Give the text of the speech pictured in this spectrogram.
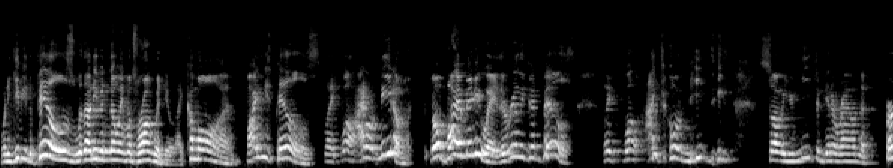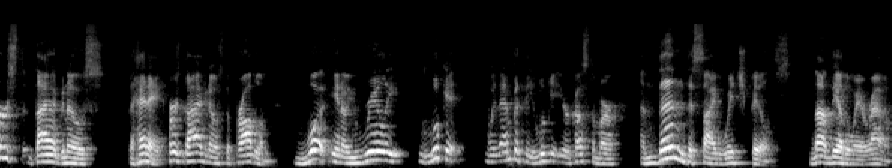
want to give you the pills without even knowing what's wrong with you. Like, come on, buy these pills. Like, well, I don't need them. Don't buy them anyway. They're really good pills. Like, well, I don't need these. So you need to get around the first diagnose the headache, first diagnose the problem. What, you know, you really look at with empathy, look at your customer and then decide which pills, not the other way around.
